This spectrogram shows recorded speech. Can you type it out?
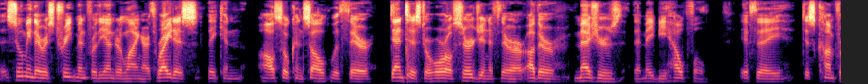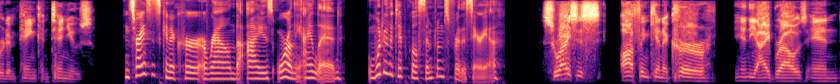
assuming there is treatment for the underlying arthritis, they can also consult with their dentist or oral surgeon if there are other measures that may be helpful if the discomfort and pain continues. And psoriasis can occur around the eyes or on the eyelid. What are the typical symptoms for this area? Psoriasis often can occur in the eyebrows and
